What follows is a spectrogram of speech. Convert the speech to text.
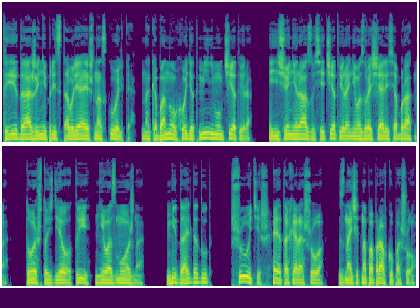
Ты даже не представляешь, насколько. На кабанов ходят минимум четверо. И еще ни разу все четверо не возвращались обратно. То, что сделал ты, невозможно. Медаль дадут. Шутишь, это хорошо. Значит, на поправку пошел.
